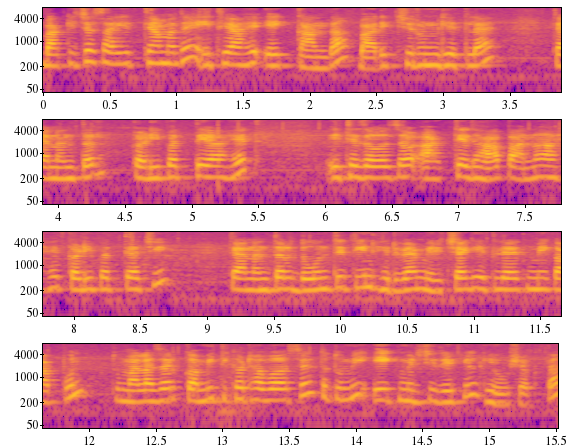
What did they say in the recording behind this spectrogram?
बाकीच्या साहित्यामध्ये इथे आहे एक कांदा बारीक चिरून घेतला आहे त्यानंतर कढीपत्ते आहेत. इथे जवळजवळ आठ ते दहा पानं आहेत कढीपत्त्याची. त्यानंतर दोन ते तीन हिरव्या मिरच्या घेतल्या आहेत मी कापून. तुम्हाला जर कमी तिखट हवं असेल तर तुम्ही एक मिरची देखील घेऊ शकता.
